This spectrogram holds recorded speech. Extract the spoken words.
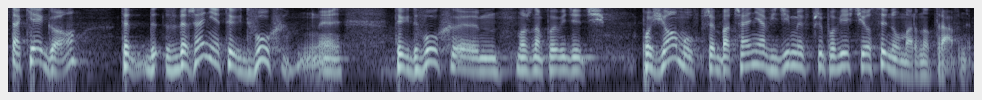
takiego, te zderzenie tych dwóch e, tych dwóch, można powiedzieć, poziomów przebaczenia widzimy w przypowieści o synu marnotrawnym.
